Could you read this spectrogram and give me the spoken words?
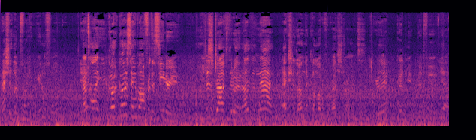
That shit looked fucking beautiful. That's all. Like, go go to St. Paul for the scenery. Just drive through it. Other than that, Actually, they're on the come up for restaurants. really. Good, mu- good food. Yeah.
